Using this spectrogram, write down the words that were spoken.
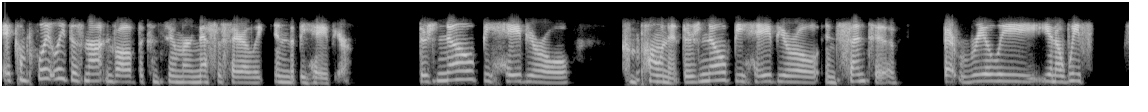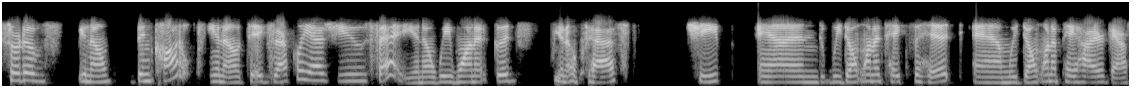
It completely does not involve the consumer necessarily in the behavior. There's no behavioral component. There's no behavioral incentive that really, you know, we've sort of, you know, been coddled, you know, to exactly as you say. You know, we want it good, you know, fast, cheap, and we don't want to take the hit and we don't want to pay higher gas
